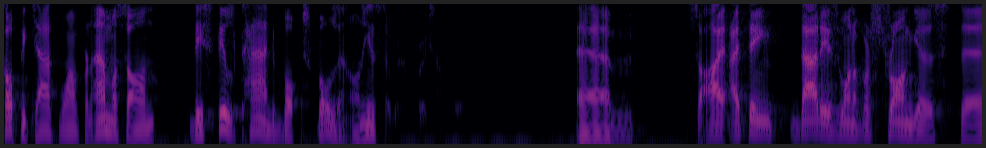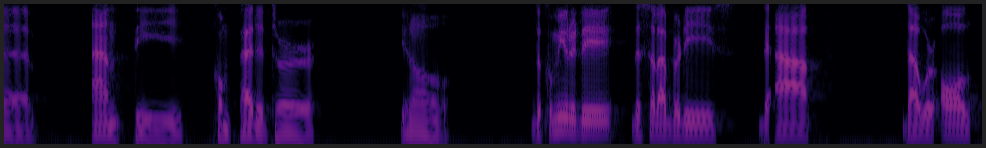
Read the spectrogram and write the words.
copycat one from Amazon, they still tag Box Boxbollen on Instagram, for example. Um, so I, I think that is one of our strongest uh, anti-competitor, you know, the community, the celebrities, the app that were all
